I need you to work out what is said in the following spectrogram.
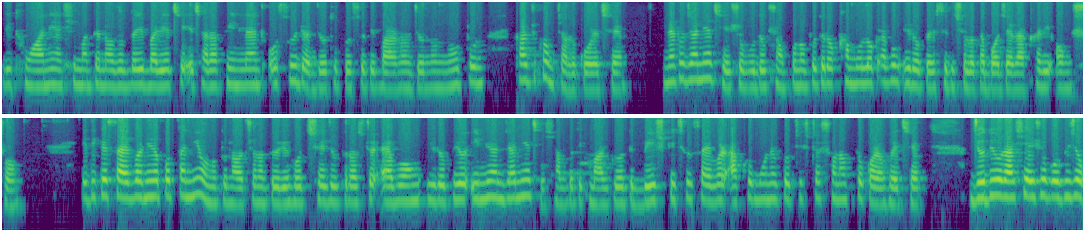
লিথুয়ানিয়া সীমান্তে নজরদারি বাড়িয়েছে। এছাড়া ফিনল্যান্ড ও সুইডেন যৌথ প্রস্তুতি বাড়ানোর জন্য নতুন কার্যক্রম চালু করেছে। ন্যাটো জানিয়েছে, এসব উদ্যোগ সম্পূর্ণ প্রতিরক্ষামূলক এবং ইউরোপের স্থিতিশীলতা বজায় রাখারই অংশ। এদিকে সাইবার নিরাপত্তা নিয়েও নতুন আলোচনা তৈরি হচ্ছে যুক্তরাষ্ট্র এবং ইউরোপীয় ইউনিয়ন জানিয়েছে, সাম্প্রতিক মাসগুলোতে বেশ কিছু সাইবার আক্রমণের প্রচেষ্টা শনাক্ত করা হয়েছে। যদিও রাশিয়া এসব অভিযোগ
